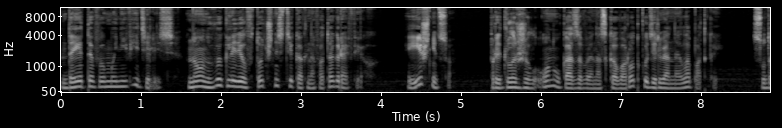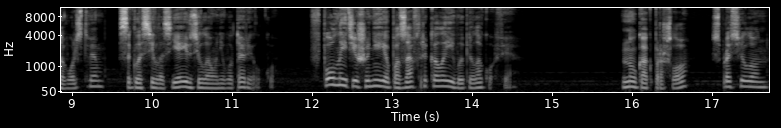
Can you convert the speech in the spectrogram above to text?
До этого мы не виделись, но он выглядел в точности, как на фотографиях. «Яичницу?» — предложил он, указывая на сковородку деревянной лопаткой. С удовольствием согласилась я и взяла у него тарелку. В полной тишине я позавтракала и выпила кофе. «Ну, как прошло?» – спросил он.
